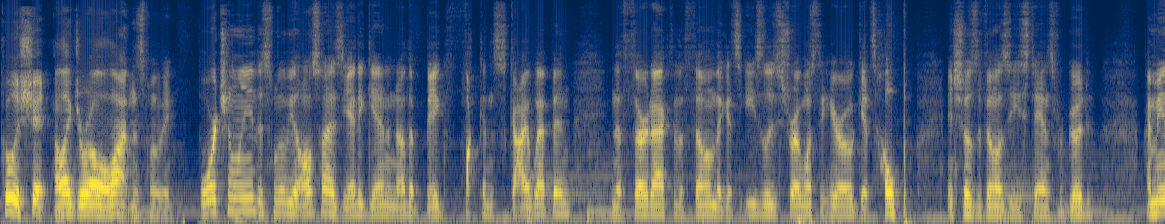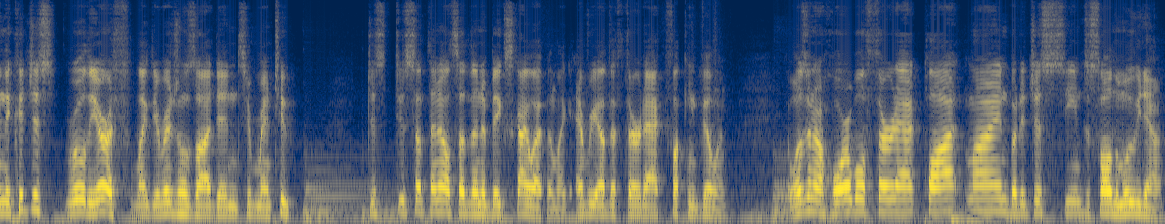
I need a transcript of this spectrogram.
cool as shit. I like Jor-El a lot in this movie. Fortunately, this movie also has yet again another big fucking sky weapon in the third act of the film that gets easily destroyed once the hero gets hope and shows the villains that he stands for good. I mean, they could just rule the earth like the original Zod did in Superman 2. Just do something else other than a big sky weapon like every other third act fucking villain. It wasn't a horrible third act plot line, but it just seemed to slow the movie down.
